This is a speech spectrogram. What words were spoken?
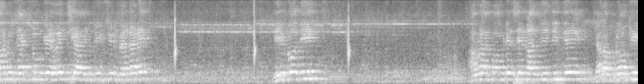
মানুষ একসঙ্গে হয়েছি আইনটিউসির ব্যানারে। দীর্ঘদিন আমরা কংগ্রেসের রাজনীতিতে যারা ব্লকে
